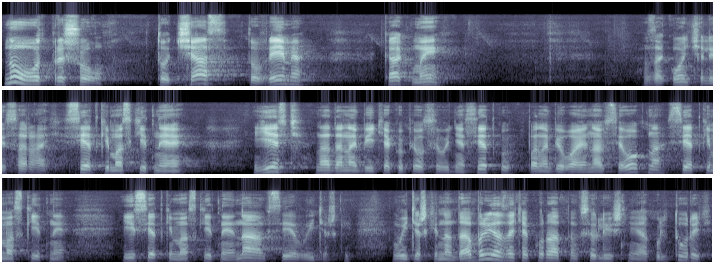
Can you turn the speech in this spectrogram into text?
Ну вот пришел тот час, то время, как мы закончили сарай. Сетки москитные есть, надо набить. Я купил сегодня сетку, понабиваю на все окна, сетки москитные и сетки москитные на все вытяжки. Вытяжки надо обрезать аккуратно, все лишнее, окультурить.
